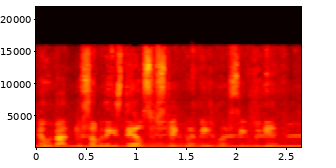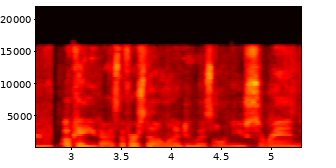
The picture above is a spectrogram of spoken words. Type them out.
and we're about to do some of these deals. So stick with me. Let's see what we get. Okay, you guys, the first deal I want to do is on Eucerin.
